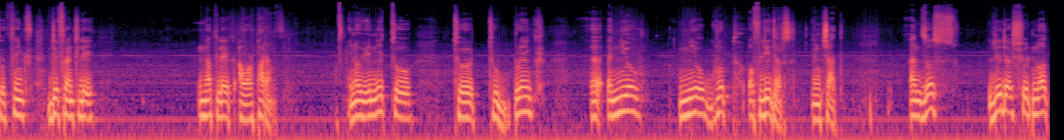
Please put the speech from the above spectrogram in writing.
to think differently, not like our parents. You know, we need to to to bring a, a new new group of leaders in Chad, and those leaders should not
